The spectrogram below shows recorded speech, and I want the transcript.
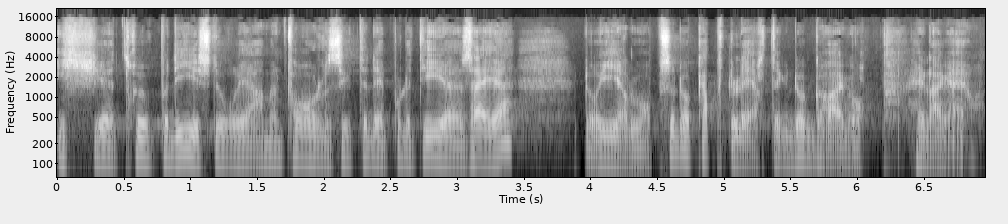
ikke tror på de historiene, men forholder seg til det politiet sier, da gir du opp. Så da kapitulerte jeg. Da ga jeg opp hele greia.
